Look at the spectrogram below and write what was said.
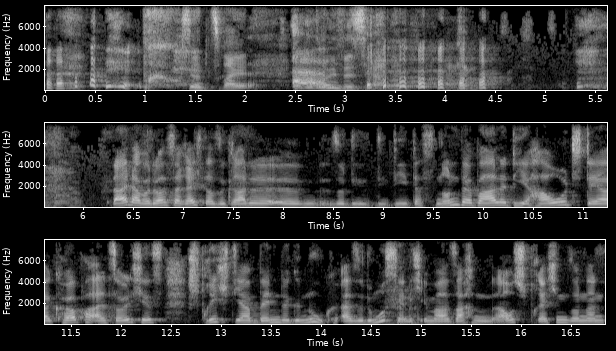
so zwei Teufelshörner. Nein, aber du hast ja recht. Also gerade äh, so die, die, die, das Nonverbale, die Haut, der Körper als solches spricht ja Bände genug. Also du musst ja nicht immer Sachen aussprechen, sondern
